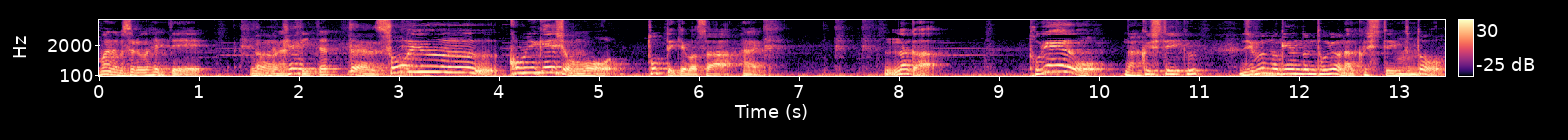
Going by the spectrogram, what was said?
まあでもそれを経てっていった。けんだからそういうコミュニケーションを取っていけばさはい。なんかトゲをなくしていく？自分の言動にトゲをなくしていくと、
